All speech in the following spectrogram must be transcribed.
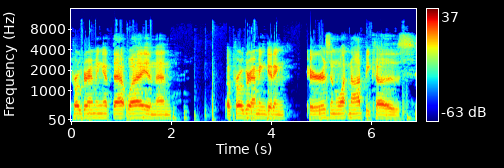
programming it that way and then a programming getting errors and whatnot because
